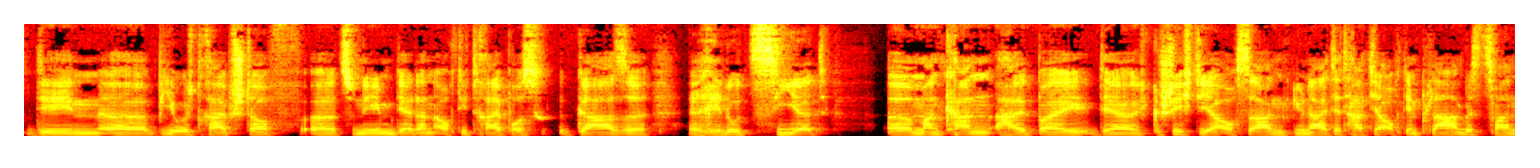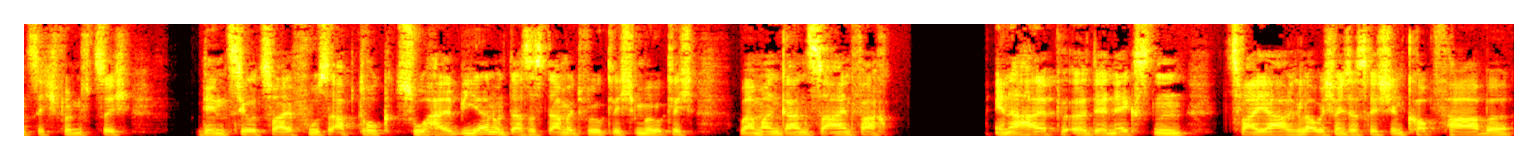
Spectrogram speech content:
den äh, Biotreibstoff äh, zu nehmen, der dann auch die Treibhausgase reduziert. Äh, man kann halt bei der Geschichte ja auch sagen, United hat ja auch den Plan bis 2050 den CO2-Fußabdruck zu halbieren und das ist damit wirklich möglich, weil man ganz einfach innerhalb äh, der nächsten zwei Jahre, glaube ich, wenn ich das richtig im Kopf habe,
